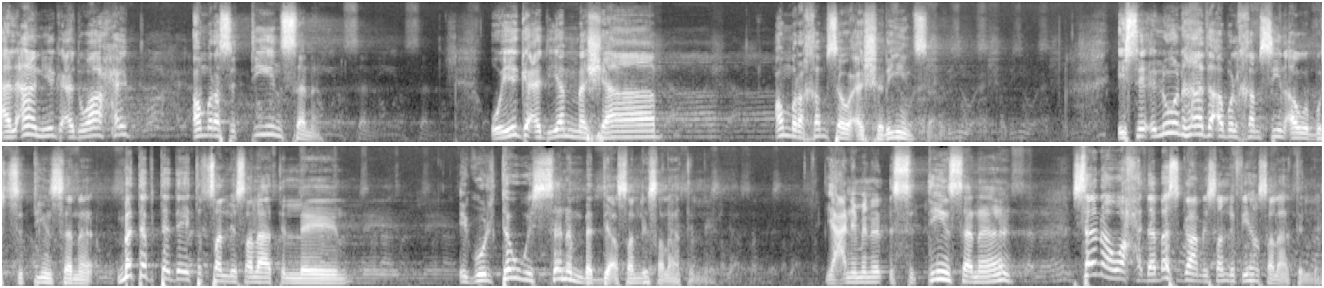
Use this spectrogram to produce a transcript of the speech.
الآن يقعد واحد عمره ستين سنة ويقعد يم شاب عمره خمسة وعشرين سنة. يسألون هذا أبو الخمسين أو أبو الستين سنة متى ابتديت تصلي صلاة الليل؟ يقول تو السنة بدي أصلي صلاة الليل. يعني من الستين سنة سنة واحدة بس قام يصلي فيها صلاة الليل.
